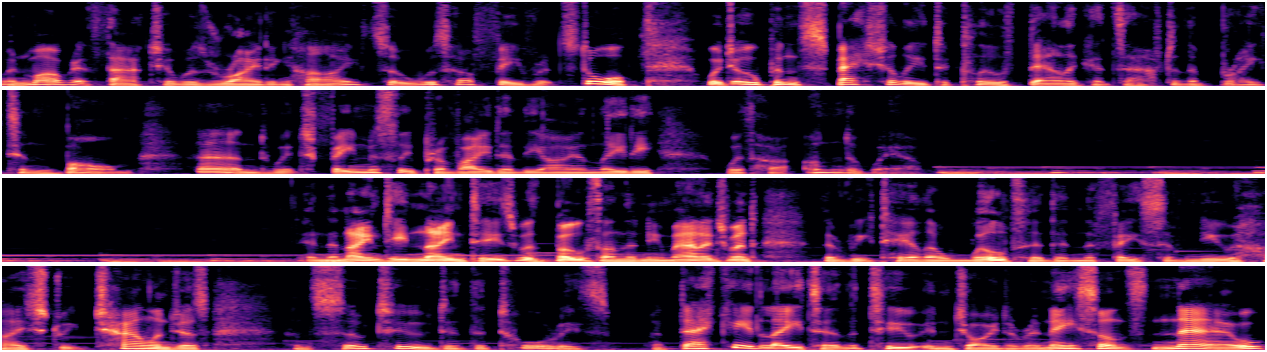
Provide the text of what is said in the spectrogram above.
When Margaret Thatcher was riding high, so was her favourite store, which opened specially to clothe delegates after the Brighton bomb, and which famously provided the Iron Lady with her underwear. In the 1990s, with both under new management, the retailer wilted in the face of new high street challengers, and so too did the Tories. A decade later, the two enjoyed a renaissance. Now,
